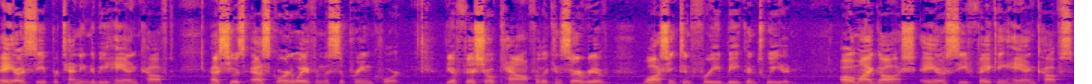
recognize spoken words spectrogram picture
AOC pretending to be handcuffed as she was escorted away from the Supreme Court. The official count for the conservative Washington Free Beacon tweeted, Oh my gosh, AOC faking handcuffs,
